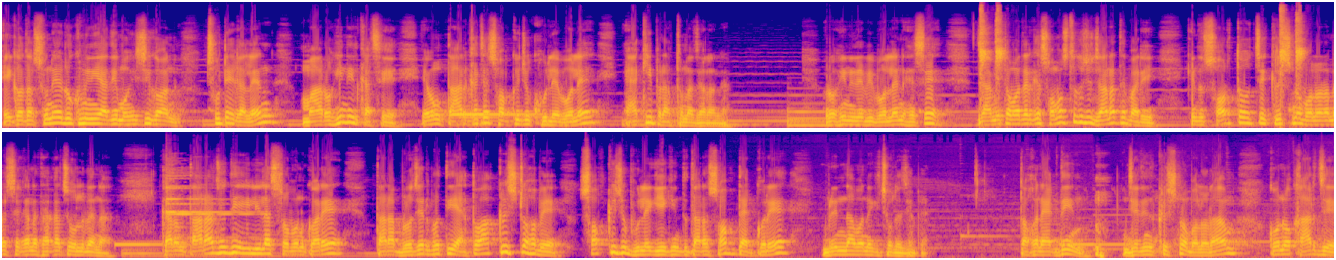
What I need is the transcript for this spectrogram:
এই কথা শুনে রুক্মিণী আদি মহিষীগণ ছুটে গেলেন মা রোহিণীর কাছে এবং তার কাছে সবকিছু খুলে বলে একই প্রার্থনা জানালেন। রোহিণী দেবী বললেন, হেসে, যে আমি তোমাদেরকে সমস্ত কিছু জানাতে পারি, কিন্তু শর্ত হচ্ছে কৃষ্ণ বলরামের সেখানে থাকা চলবে না। কারণ তারা যদি এই লীলা শ্রবণ করে, তারা ব্রজের প্রতি এত আকৃষ্ট হবে সব কিছু ভুলে গিয়ে কিন্তু তারা সব ত্যাগ করে বৃন্দাবনে চলে যাবে। তখন একদিন, যেদিন কৃষ্ণ বলরাম কোনো কার্যে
